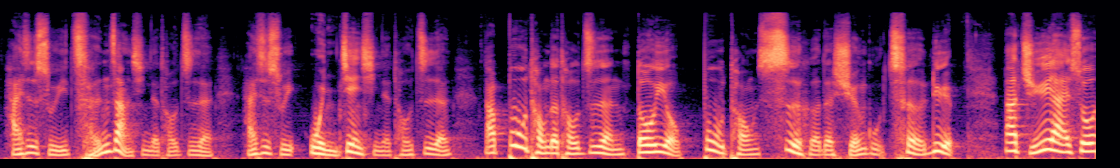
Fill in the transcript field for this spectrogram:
还是属于成长型的投资人，还是属于稳健型的投资人？那不同的投资人都有不同适合的选股策略。那举例来说，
